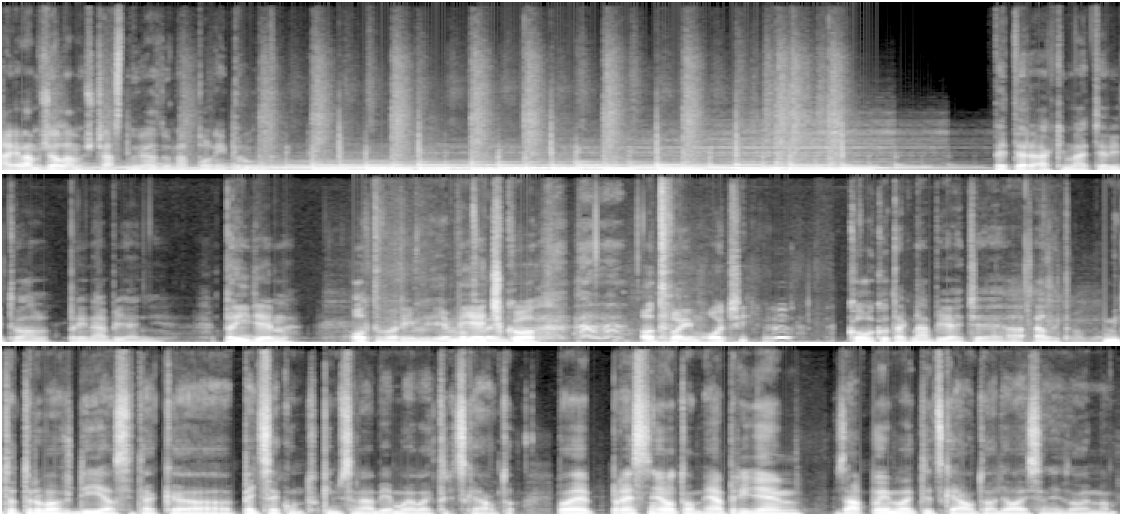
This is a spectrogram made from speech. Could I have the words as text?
A ja vám želám šťastnú jazdu na plný prúd. Peter, aký máte rituál pri nabíjaní? Prídem, otvorím Idem, viečko, otvorím oči. Koľko tak nabíjate elektromobil? Mi to trvá vždy asi tak 5 sekúnd, kým sa nabije moje elektrické auto. To je presne o tom. Ja prídem, zapojím elektrické auto a ďalej sa nezaujímam.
